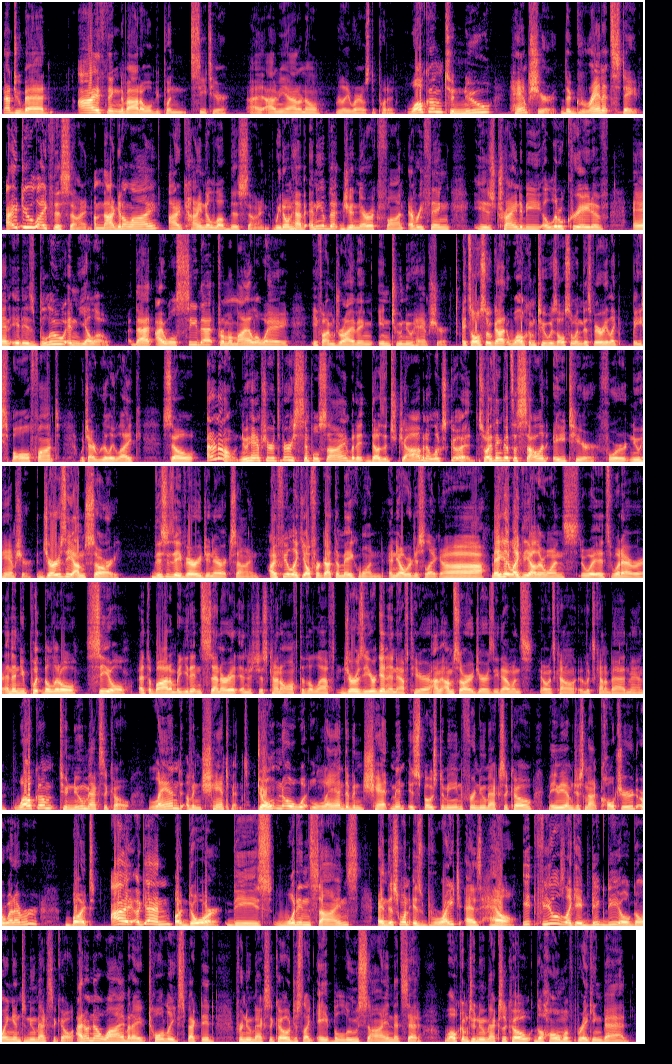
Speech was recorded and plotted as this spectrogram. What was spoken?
not too bad. I think Nevada will be put in C tier. I, I mean, I don't know really where else to put it. Welcome to New Hampshire, the Granite State. I do like this sign. I'm not gonna lie, I kinda love this sign. We don't have any of that generic font. Everything is trying to be a little creative, and it is blue and yellow. That I will see that from a mile away if I'm driving into New Hampshire. It's also got welcome to is also in this very like baseball font, which I really like. So, I don't know. New Hampshire, it's a very simple sign, but it does its job and it looks good. So, I think that's a solid A tier for New Hampshire. Jersey, I'm sorry. This is a very generic sign. I feel like y'all forgot to make one, and y'all were just like, ah, make it like the other ones. It's whatever. And then you put the little seal at the bottom, but you didn't center it, and it's just kind of off to the left. Jersey, you're getting an F here. I'm, I'm sorry, Jersey. That one's that one's kind of it looks kind of bad, man. Welcome to New Mexico. Land of Enchantment. Don't know what Land of Enchantment is supposed to mean for New Mexico. Maybe I'm just not cultured or whatever. But I, again, adore these wooden signs, and this one is bright as hell. It feels like a big deal going into New Mexico. I don't know why, but I totally expected for New Mexico just like a blue sign that said, Welcome to New Mexico, the home of Breaking Bad.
